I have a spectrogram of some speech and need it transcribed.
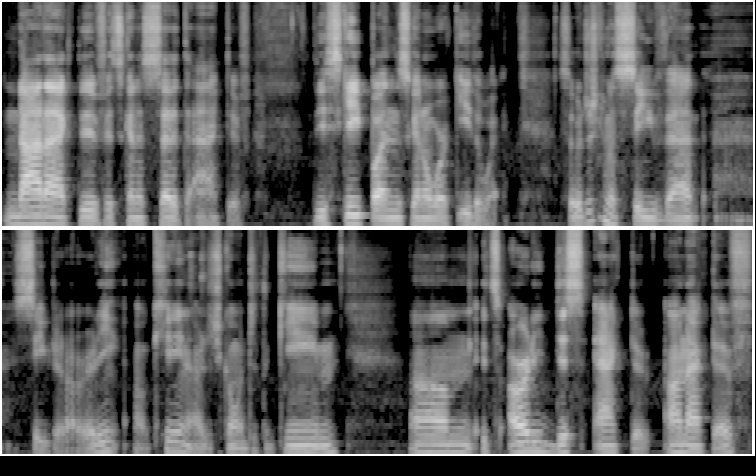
not active, it's going to set it to active. The escape button is going to work either way. So we're just going to save that. Saved it already. Okay, now just go into the game. Um, it's already disactive, unactive.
